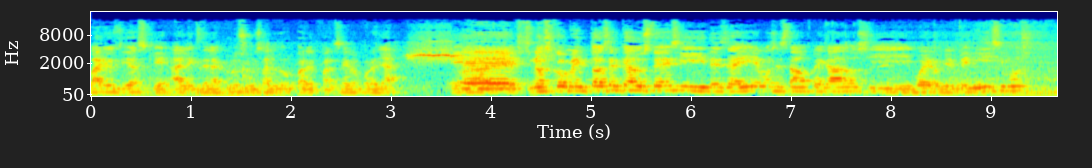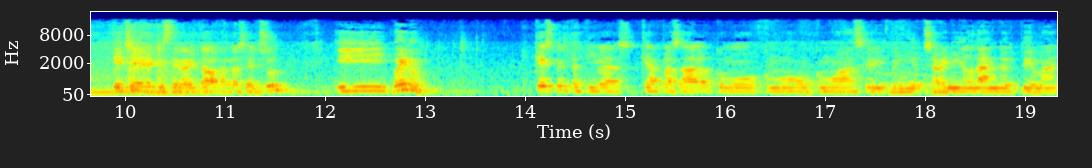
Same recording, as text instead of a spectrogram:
varios días que Alex de la Cruz, un saludo para el parcero por allá, eh, nos comentó acerca de ustedes y desde ahí hemos estado pegados y bueno, bienvenidísimos. Qué chévere que estén ahorita bajando hacia el sur. Y bueno, ¿Qué expectativas? ¿Qué ha pasado? ¿Cómo, cómo, cómo ha se, venido, se ha venido dando el tema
